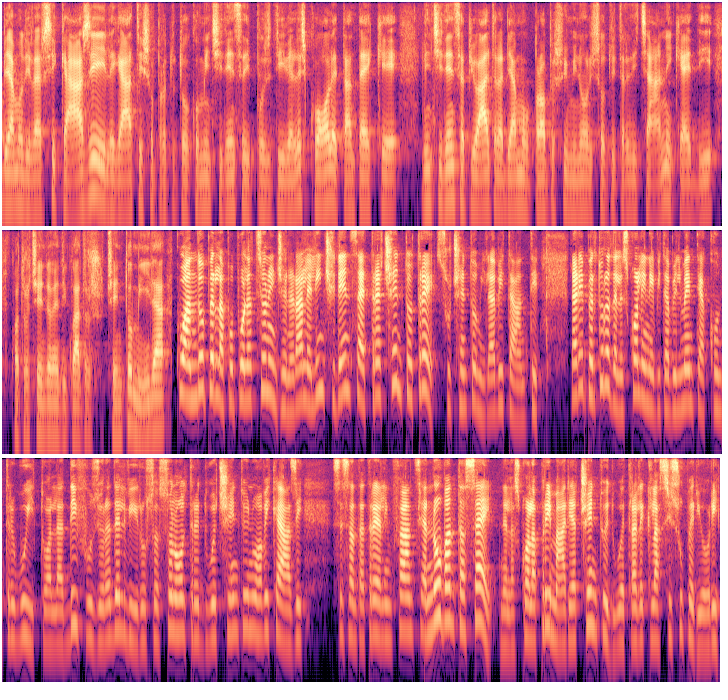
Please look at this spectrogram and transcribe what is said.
Abbiamo diversi casi legati soprattutto come incidenza di positivi alle scuole, tant'è che l'incidenza più alta l'abbiamo proprio sui minori sotto i 13 anni, che è di 424 su 100.000. Quando per la popolazione in generale l'incidenza è 303 su 100.000 abitanti. La riapertura delle scuole inevitabilmente ha contribuito alla diffusione del virus, sono oltre 200 i nuovi casi. 63 all'infanzia, 96 nella scuola primaria, 102 tra le classi superiori.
